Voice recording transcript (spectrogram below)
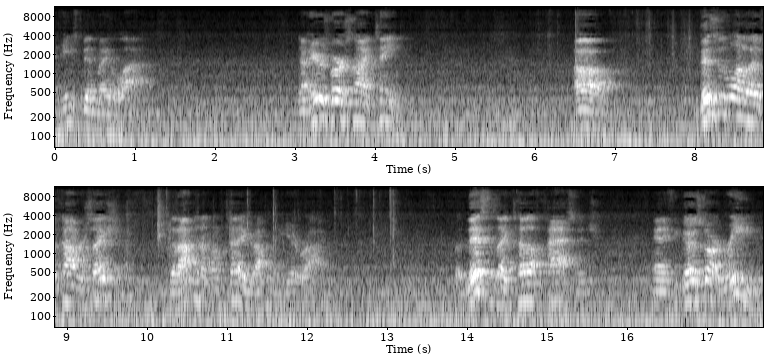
and He's been made alive. Now here's verse 19. Uh, this is one of those conversations that I'm not going to tell you I'm going to get it right. But this is a tough passage, and if you go start reading,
